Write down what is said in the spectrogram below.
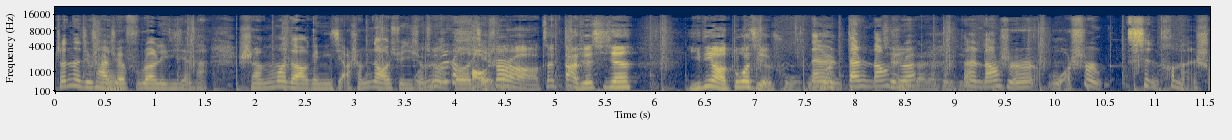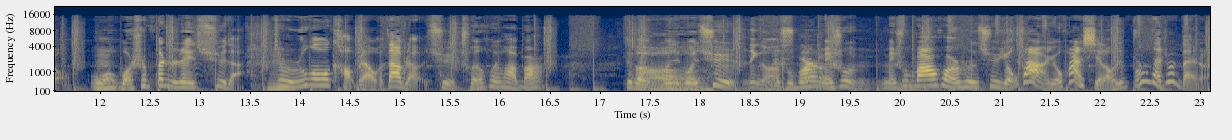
真的就差学嗯服装立体剪裁，什么都要跟你讲，什么都要学，你什么都都是好要接受。事儿啊，在大学期间一定要多接触。但是但是当时但是当时我是心里特难受，我嗯。我是奔着这去的，就是嗯如果我考不了，我大不了去纯绘画班儿，对吧？我就我哦去那个美术班美术美术嗯。班儿，或者是去油画油画系了，我就不用在这儿待着了。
